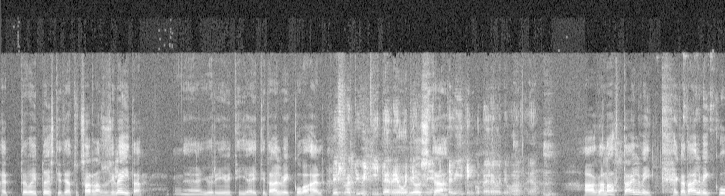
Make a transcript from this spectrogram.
et võib tõesti teatud sarnasusi leida Jüri Üdi ja Heiti Talviku vahel. just nimelt Üdi perioodi, mitte Viidingu perioodi vahel, jah. aga noh, Talvik, ega Talviku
